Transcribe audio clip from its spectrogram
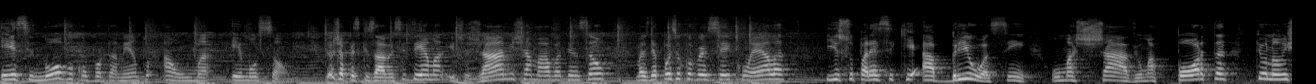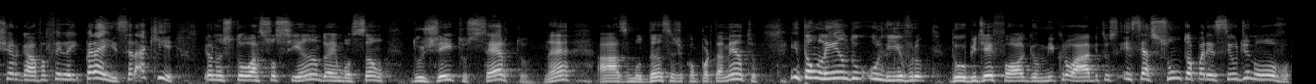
esse novo comportamento a uma emoção. Eu já pesquisava esse tema, isso já me chamava a atenção, mas depois eu conversei com ela isso parece que abriu assim uma chave, uma porta que eu não enxergava. Falei, peraí, será que eu não estou associando a emoção do jeito certo, né, às mudanças de comportamento? Então, lendo o livro do BJ Fogg, o Micro Hábitos, esse assunto apareceu de novo.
